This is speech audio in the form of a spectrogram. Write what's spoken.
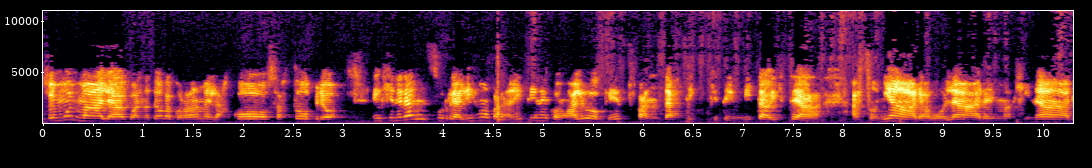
soy muy mala cuando tengo que acordarme las cosas, todo, pero en general el surrealismo para mí tiene como algo que es fantástico, que te invita, viste, a, soñar, a volar, a imaginar,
